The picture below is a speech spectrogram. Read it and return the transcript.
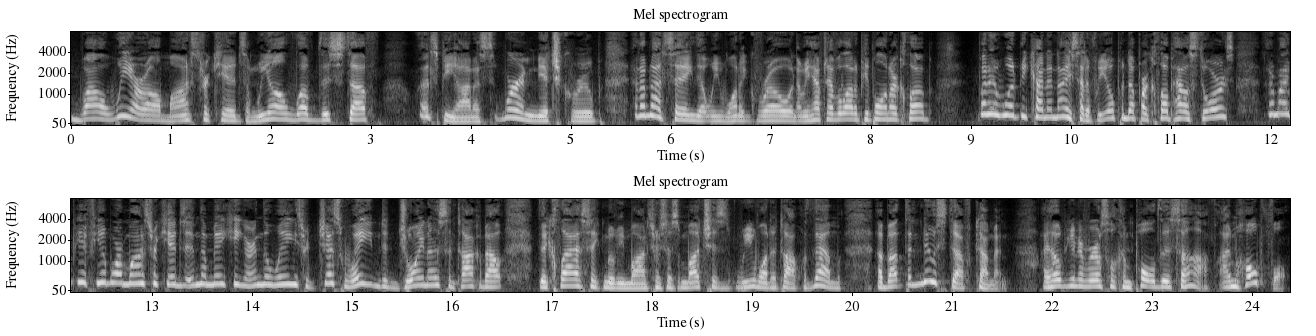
while we are all monster kids and we all love this stuff, let's be honest, we're a niche group, and I'm not saying that we want to grow and we have to have a lot of people in our club. But it would be kind of nice that if we opened up our clubhouse doors, there might be a few more monster kids in the making or in the wings or just waiting to join us and talk about the classic movie monsters as much as we want to talk with them about the new stuff coming. I hope Universal can pull this off. I'm hopeful.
